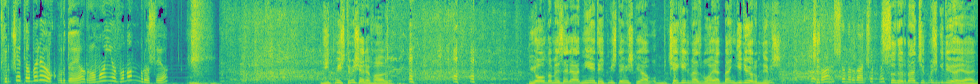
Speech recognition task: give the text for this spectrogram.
Türkçe tabela yok burada ya. Romanya falan mı burası ya? Gitmiş değil mi Şeref abi? Yolda mesela niyet etmiş demiş ki ya çekilmez bu hayat ben gidiyorum demiş. Çık, Buradan sınırdan çıkmış. sınırdan çıkmış gidiyor yani.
